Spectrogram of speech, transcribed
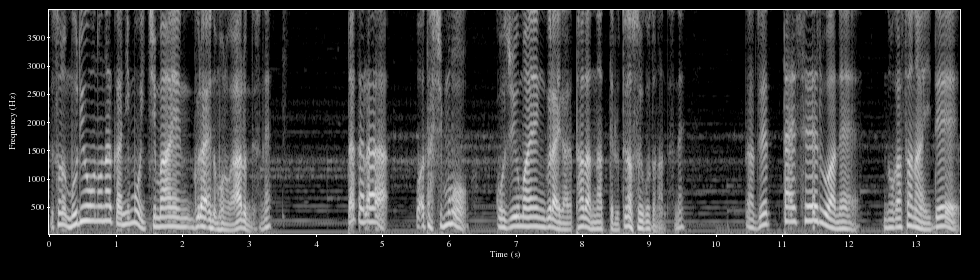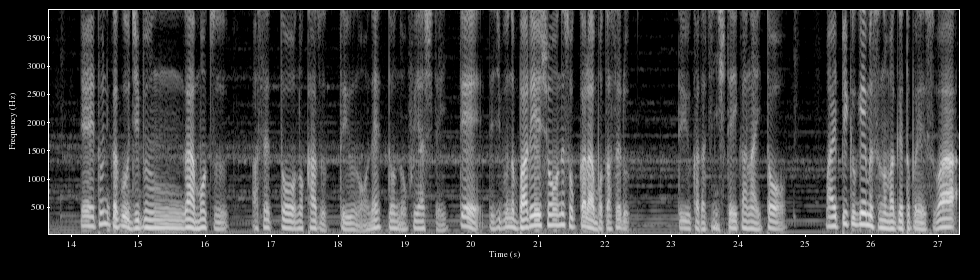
で、その無料の中にも1万円ぐらいのものがあるんですね。だから私も50万円ぐらいがタダになってるっていうのはそういうことなんですね。だから絶対セールはね、逃さないで、でとにかく自分が持つアセットの数っていうのをね、どんどん増やしていって、で自分のバリエーションをね、そこから持たせるっていう形にしていかないと、まあ、エピックゲームスのマーケットプレイスは、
